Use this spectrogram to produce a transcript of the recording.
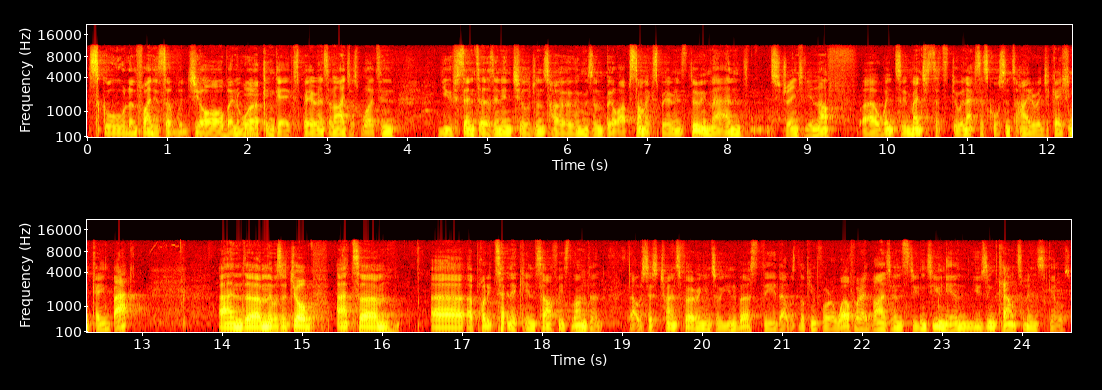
school and find yourself a job and work and get experience. And I just worked in youth centres and in children's homes and built up some experience doing that. And strangely enough, uh, went to Manchester to do an access course into higher education, came back. And um, there was a job at um, uh, a polytechnic in southeast London that was just transferring into a university that was looking for a welfare advisor in the students' union using counselling skills.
